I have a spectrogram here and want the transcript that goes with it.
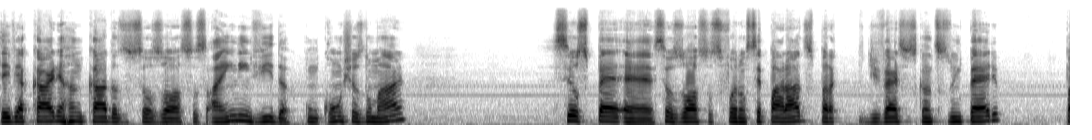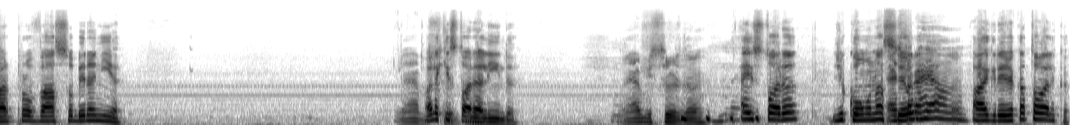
teve a carne arrancada dos seus ossos ainda em vida com conchas do mar. Seus, pé, é, seus ossos foram separados para diversos cantos do império para provar a soberania. É Olha que história linda. É absurdo, né? É a história de como É nasceu história real, né? a Igreja Católica.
